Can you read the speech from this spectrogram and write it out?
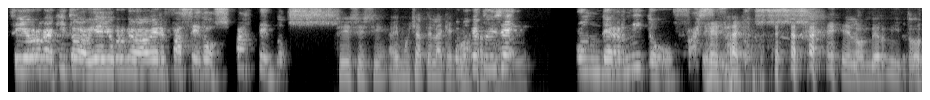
Sí, yo creo que aquí todavía, yo creo que va a haber fase 2, parte 2. Sí, sí, sí, hay mucha tela que ¿Cómo que tú dices? Ondernito, fase Exacto. 2. El ondernito.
